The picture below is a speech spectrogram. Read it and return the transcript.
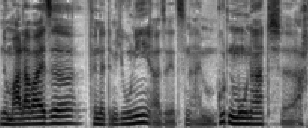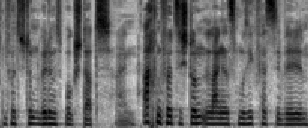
Normalerweise findet im Juni, also jetzt in einem guten Monat, 48 äh, Stunden Wilhelmsburg statt. Ein 48 Stunden langes Musikfestival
